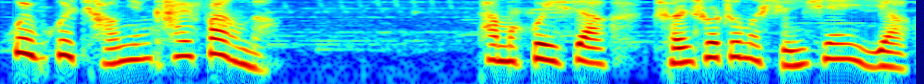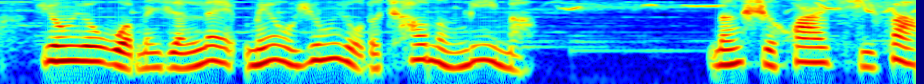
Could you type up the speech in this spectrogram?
会不会常年开放呢？他们会像传说中的神仙一样，拥有我们人类没有拥有的超能力吗？能使花儿齐放，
